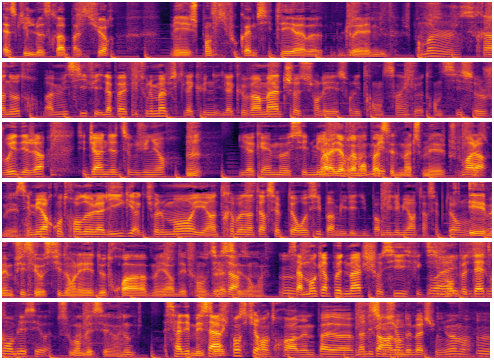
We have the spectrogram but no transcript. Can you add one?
est-ce qu'il le sera? Pas sûr. Mais je pense qu'il faut quand même citer Joel Embiid. Je Pour moi, je citerai un autre. Bah, même s'il fait- il a pas fait tous les matchs, parce qu'il a que, il a que 20 matchs sur les, sur les 35, euh, 36 joués déjà. C'est Jaren Jackson Jr. Mm. Il a quand même, euh, c'est le meilleur. Voilà, il y a vraiment pas mais- assez de matchs, mais je Voilà, pense, mais, c'est ouais. le meilleur contrôleur de la ligue actuellement et un très bon intercepteur aussi parmi les, parmi les meilleurs intercepteurs. donc, Et euh, Memphis est aussi dans les 2-3 meilleures défenses de la ça. saison. ouais. Ça manque un peu de matchs aussi, effectivement, il est peut-être. souvent blessé, ouais. Souvent blessé. ouais. Donc, Ça dépend. Ça- Je pense qu'il rentrera même pas euh, Dans faire un discussion. nombre de matchs minimum. hein.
